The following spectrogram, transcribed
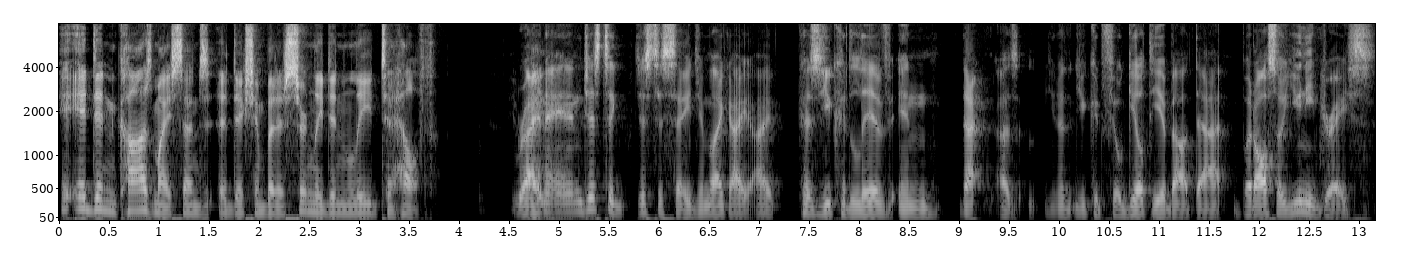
it, it, didn't cause my son's addiction, but it certainly didn't lead to health, right? right? And, and, just to just to say, Jim, like I I because you could live in that as you know you could feel guilty about that, but also you need grace.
